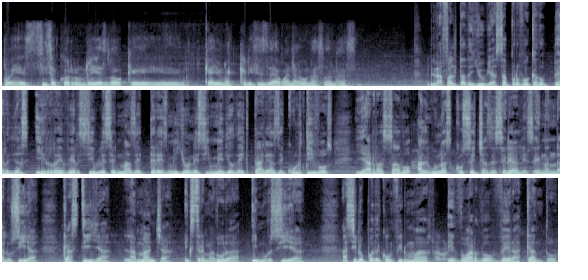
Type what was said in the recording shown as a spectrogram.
pues sí se corre un riesgo que, que haya una crisis de agua en algunas zonas. La falta de lluvias ha provocado pérdidas irreversibles en más de 3 millones y medio de hectáreas de cultivos y ha arrasado algunas cosechas de cereales en Andalucía, Castilla, La Mancha, Extremadura y Murcia. Así lo puede confirmar Eduardo Vera Canto,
